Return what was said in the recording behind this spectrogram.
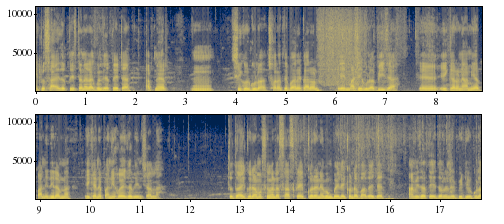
একটু ছায়াযুক্ত স্থানে রাখবেন, যেহেতু এটা আপনার শিকড়গুলো ছড়াতে পারে কারণ এই মাটিগুলো ভিজা। এই কারণে আমি আর পানি দিলাম না। এখানে পানি হয়ে যাবে ইনশাল্লাহ তো দয়া করে আমার চ্যানেলটা সাবস্ক্রাইব করেন এবং বেল আইকনটা বাজায় দেন। আমি যাতে এই ধরনের ভিডিওগুলো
